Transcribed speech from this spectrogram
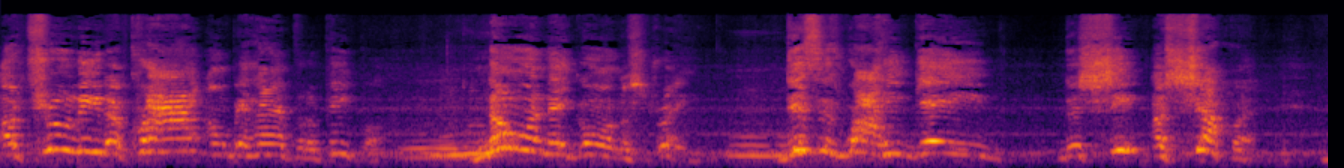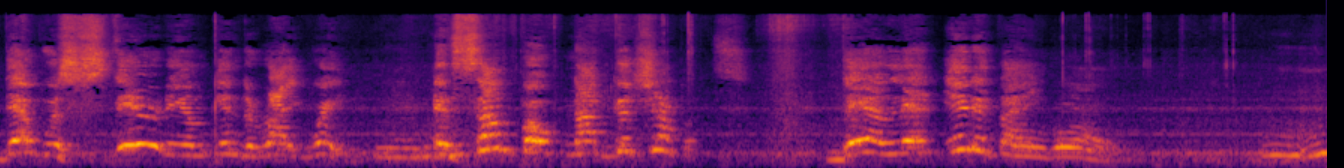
a true leader cried on behalf of the people, mm-hmm. knowing they going astray. Mm-hmm. This is why he gave the sheep a shepherd that would steer them in the right way. And some folk not good shepherds. They'll let anything go on. Mm-hmm.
